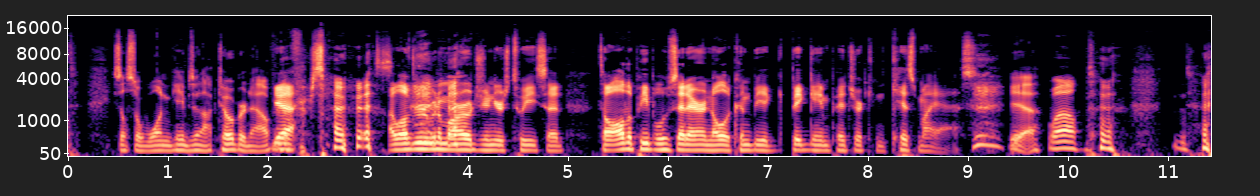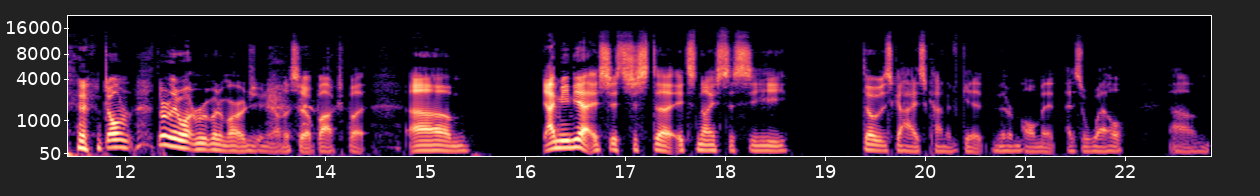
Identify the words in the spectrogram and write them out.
he's also won games in October now. For Yeah. the first time. I loved Ruben Amaro Jr.'s tweet. He said, To all the people who said Aaron Nola couldn't be a big game pitcher, can kiss my ass. Yeah, well, don't don't really want Ruben Amaro Jr. on a soapbox, but um, I mean, yeah, it's just just uh, it's nice to see those guys kind of get their moment as well, um,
